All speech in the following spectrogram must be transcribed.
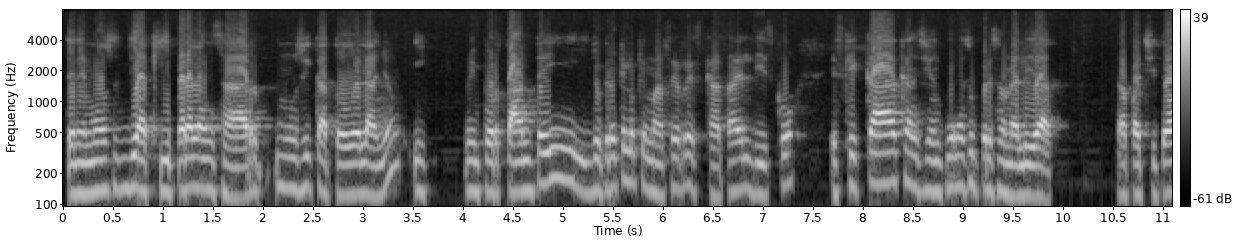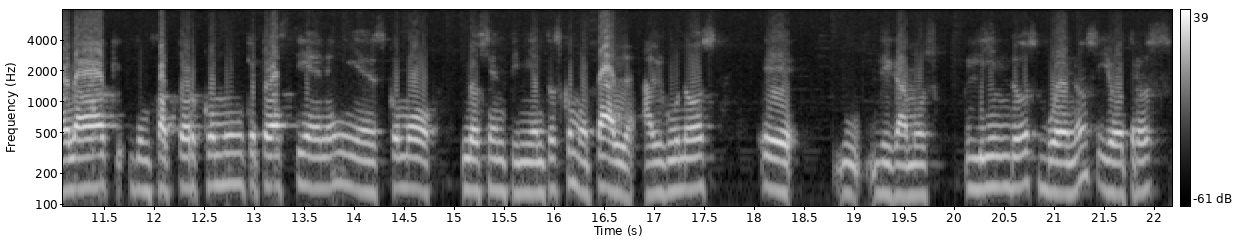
tenemos de aquí para lanzar música todo el año y lo importante y yo creo que lo que más se rescata del disco es que cada canción tiene su personalidad. Pachito hablaba de un factor común que todas tienen y es como los sentimientos como tal, algunos, eh, digamos, lindos, buenos y otros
